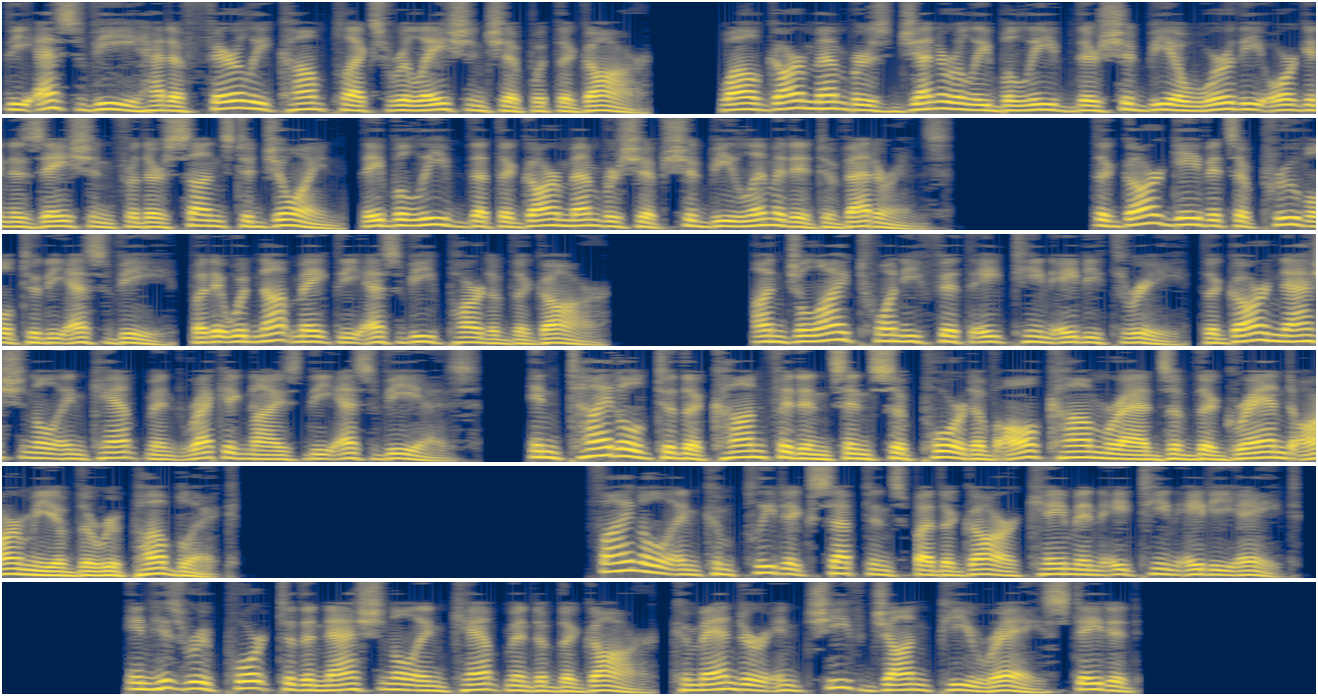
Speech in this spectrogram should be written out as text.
The SV had a fairly complex relationship with the GAR. While GAR members generally believed there should be a worthy organization for their sons to join, they believed that the GAR membership should be limited to veterans. The GAR gave its approval to the SV, but it would not make the SV part of the GAR. On July 25, 1883, the GAR National Encampment recognized the SV as "...entitled to the confidence and support of all comrades of the Grand Army of the Republic." Final and complete acceptance by the GAR came in 1888. In his report to the National Encampment of the GAR, Commander-in-Chief John P. Rea stated,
